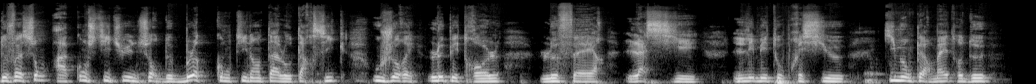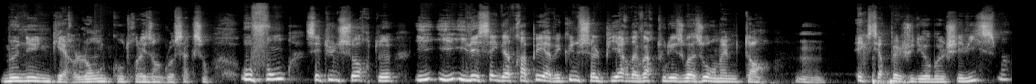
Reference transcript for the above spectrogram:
de façon à constituer une sorte de bloc continental autarcique où j'aurai le pétrole, le fer, l'acier, les métaux précieux, qui m'ont permettre de mener une guerre longue contre les anglo-saxons. Au fond, c'est une sorte... Il, essaye d'attraper avec une seule pierre, d'avoir tous les oiseaux en même temps. Mmh. Extirper le judéo-bolchevisme,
